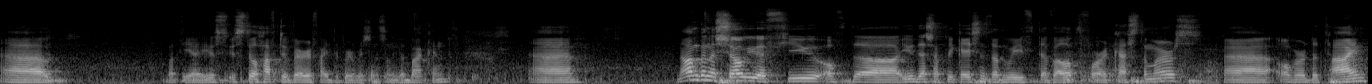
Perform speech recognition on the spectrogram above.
Uh, but yeah, you, you still have to verify the permissions on the backend. Uh, now I'm going to show you a few of the Udash applications that we've developed for our customers uh, over the time.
